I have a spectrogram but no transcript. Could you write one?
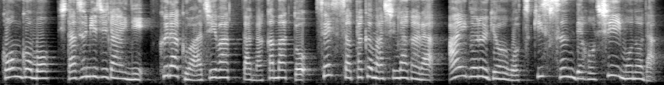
今後も下積み時代に苦楽を味わった仲間と切磋琢磨しながらアイドル業を突き進んでほしいものだ。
